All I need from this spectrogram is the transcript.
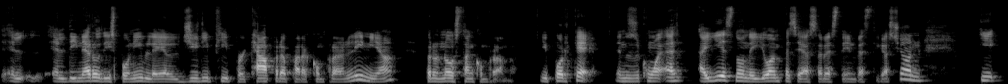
el, dinero disponible, el GDP per cápita para comprar en línea, pero no están comprando. ¿Y por qué? Entonces, como ahí es donde yo empecé a hacer esta investigación y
